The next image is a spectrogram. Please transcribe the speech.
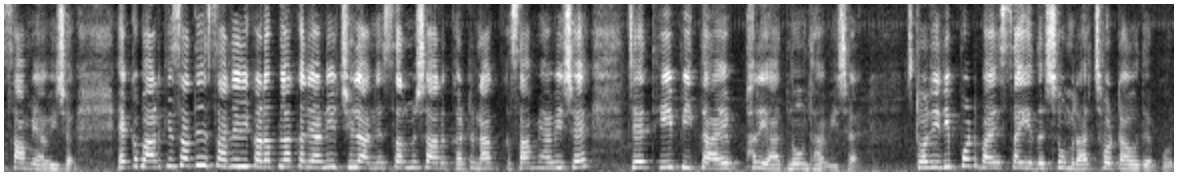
સામે આવી છે. એક બાળકી સાથે શારીરિક અડપલા કર્યાની જિલ્લાને શર્મસાર ઘટના સામે આવી છે, જેથી પિતાએ ફરિયાદ નોંધાવી છે. Story report by Syed Sumra Chhota Udepur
